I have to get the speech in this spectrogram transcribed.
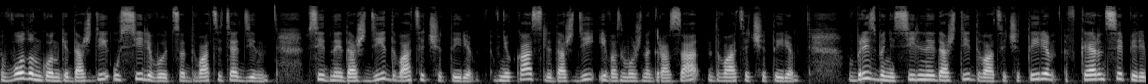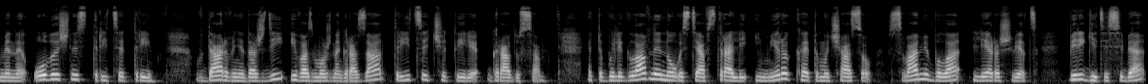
В Волонгонге дожди усиливаются 21. В Сиднее дожди 24. В Ньюкасле дожди и, возможно, гроза 24. В Брисбене сильные дожди 24. В Кернсе переменная облачность 33. В Дарвине дожди и, возможно, гроза 34 градуса. Это были главные новости Австралии и мира к этому часу. С вами была Лера Швец. Берегите себя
